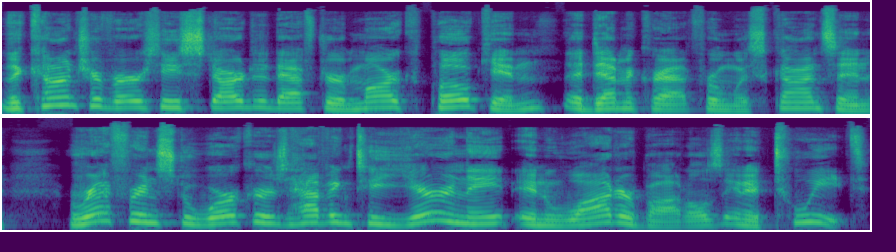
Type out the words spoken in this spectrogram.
The controversy started after Mark Pocan, a Democrat from Wisconsin, referenced workers having to urinate in water bottles in a tweet.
